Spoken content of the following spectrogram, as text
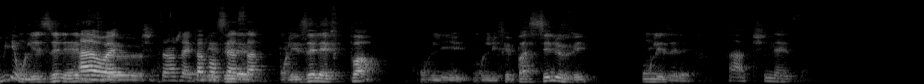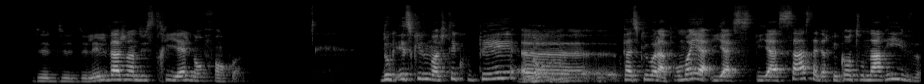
oui, on les élève. Ah ouais, euh, putain j'avais pas pensé à élève- ça. On les élève pas, on les, on les fait pas s'élever, on les élève. Ah punaise. De, de, de l'élevage industriel d'enfants, quoi. Donc, excuse-moi, je t'ai coupé. Non, euh, Parce que voilà, pour moi, il y a, y a- il y a ça, c'est-à-dire que quand on arrive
